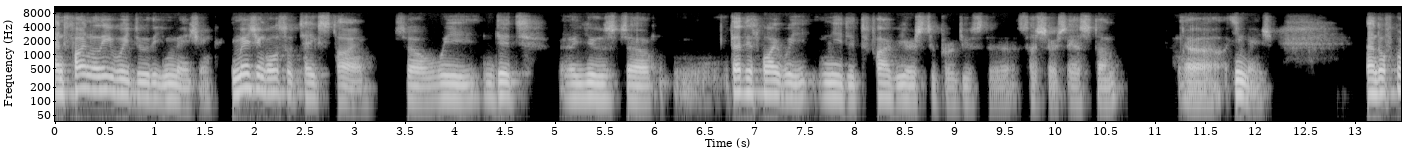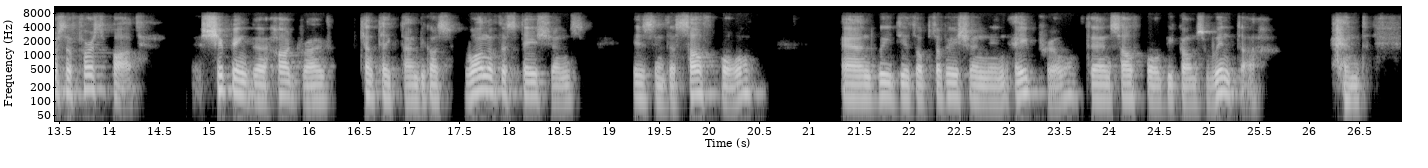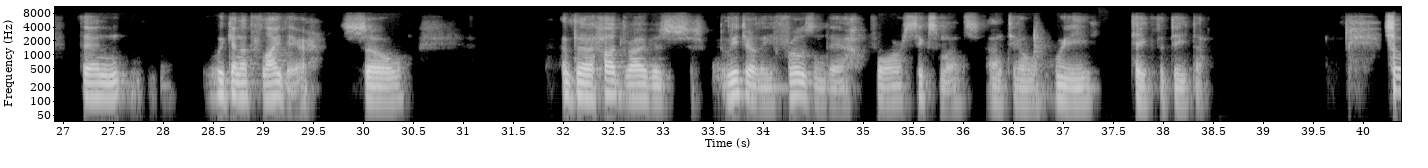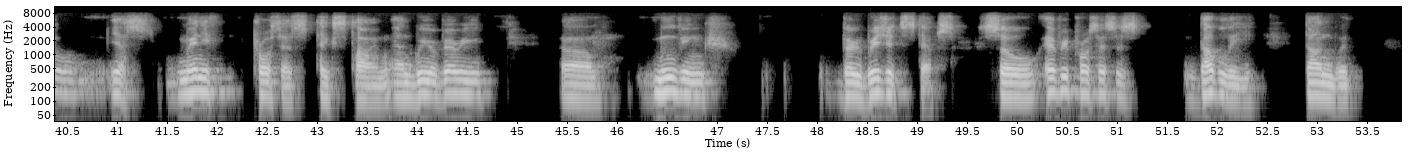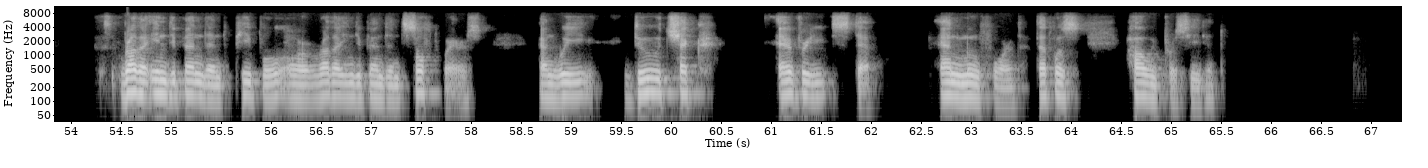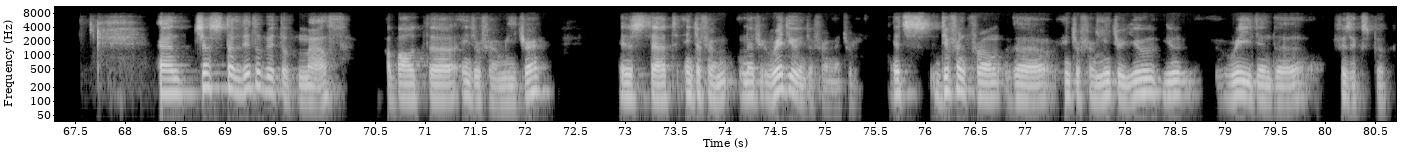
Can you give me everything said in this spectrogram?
And finally, we do the imaging. Imaging also takes time. So we did used, uh, that is why we needed five years to produce the such as uh, image. And of course, the first part, shipping the hard drive can take time because one of the stations is in the South Pole. And we did observation in April, then South Pole becomes winter. And then we cannot fly there. So the hard drive is literally frozen there for six months until we take the data. So yes, many process takes time and we are very um, moving very rigid steps. So every process is doubly done with rather independent people or rather independent softwares. And we do check every step and move forward. That was how we proceeded. And just a little bit of math about the interferometer is that interferometry, radio interferometry. It's different from the interferometer you, you read in the physics book.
